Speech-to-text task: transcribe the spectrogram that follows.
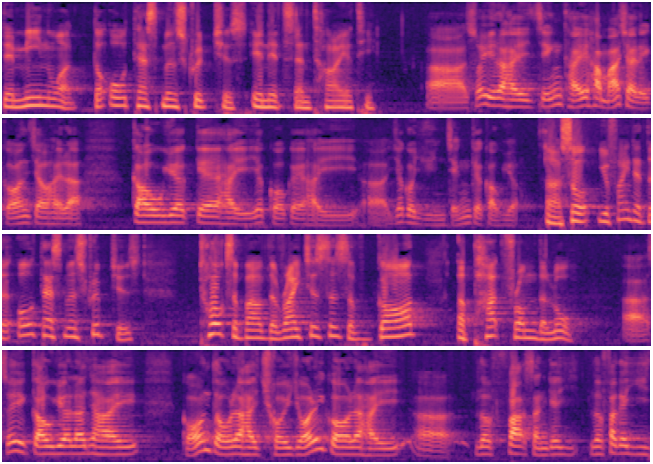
they mean what? The Old Testament scriptures in its entirety. 啊，所以咧係整體合埋一齊嚟講，就係啦，舊約嘅係一個嘅係啊一個完整嘅舊約。Uh, so you find that the Old Testament scriptures talks about the righteousness of God apart from the law. 啊，所以舊約咧就係講到咧係除咗呢個咧係誒律法神嘅律法嘅义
